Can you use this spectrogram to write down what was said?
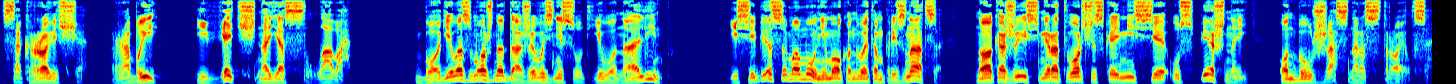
сокровища, рабы и вечная слава. Боги, возможно, даже вознесут его на Олимп. И себе самому не мог он в этом признаться, но, окажись миротворческая миссия успешной, он бы ужасно расстроился.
